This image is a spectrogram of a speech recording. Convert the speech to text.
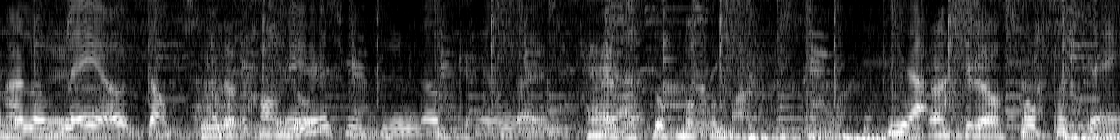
love, I love Leo, dat Zullen we zou dat gewoon doen? eerst moeten doen. Dat is heel leuk. Hebben we toch nog gemaakt. Ja, Dankjewel, hoppatee.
